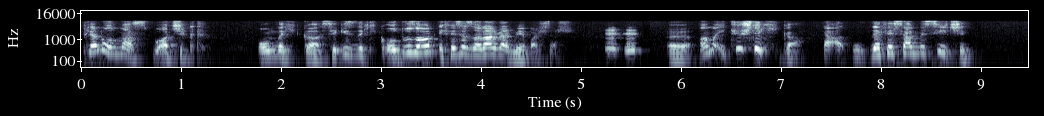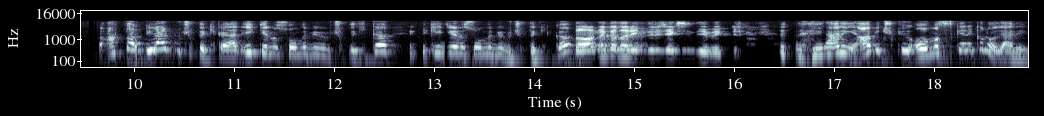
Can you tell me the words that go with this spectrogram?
plan olmaz bu açık. 10 dakika, 8 dakika olduğu zaman Efes'e zarar vermeye başlar. Hı hı. Ee, ama 2-3 dakika ya, nefeslenmesi için. Hatta birer buçuk dakika yani ilk yarının sonunda bir buçuk dakika, ikinci yarının sonunda bir buçuk dakika. Daha ne kadar indireceksin diye bekliyorum. yani abi çünkü olması gereken o yani.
